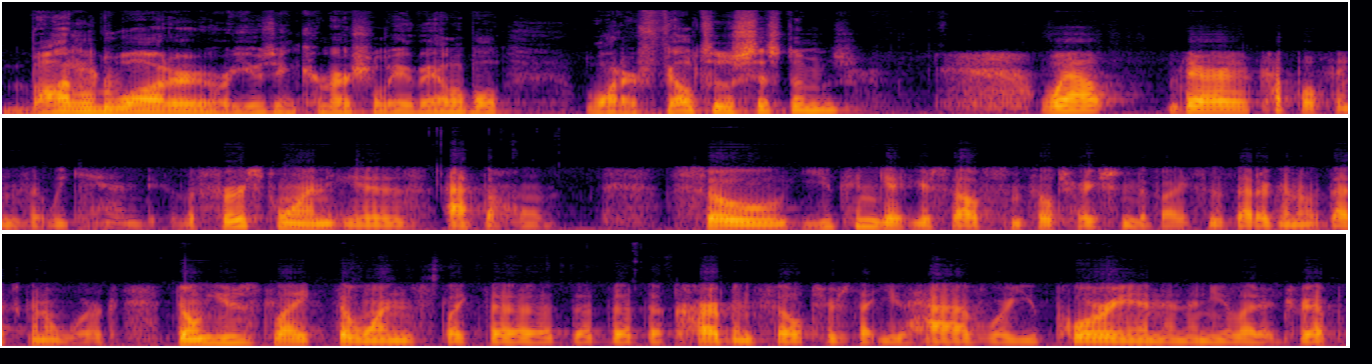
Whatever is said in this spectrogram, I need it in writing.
bottled water or using commercially available water filter systems? Well, there are a couple things that we can do. The first one is at the home. So you can get yourself some filtration devices that are gonna that's gonna work. Don't use like the ones like the, the, the, the carbon filters that you have where you pour in and then you let it drip.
